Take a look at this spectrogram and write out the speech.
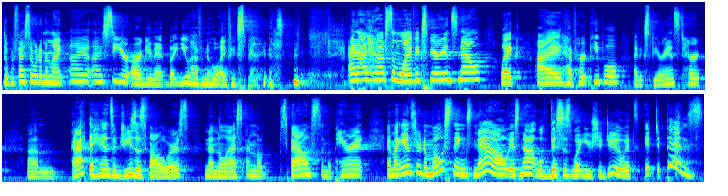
The professor would have been like, I, I see your argument, but you have no life experience. And I have some life experience now. Like, I have hurt people, I've experienced hurt um, at the hands of Jesus followers. Nonetheless, I'm a spouse, I'm a parent. And my answer to most things now is not, well, this is what you should do. It's, it depends.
